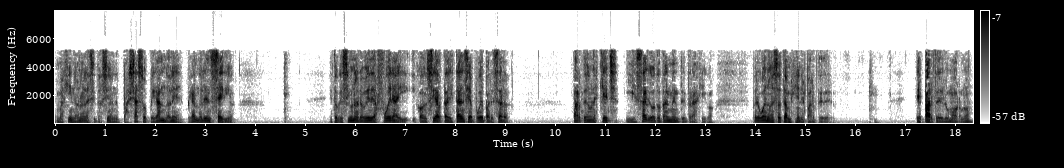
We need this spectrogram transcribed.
Me imagino, ¿no? La situación, el payaso pegándole, pegándole en serio. Esto que si uno lo ve de afuera y, con cierta distancia puede parecer parte de un sketch y es algo totalmente trágico. Pero bueno, eso también es parte de es parte del humor, ¿no?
